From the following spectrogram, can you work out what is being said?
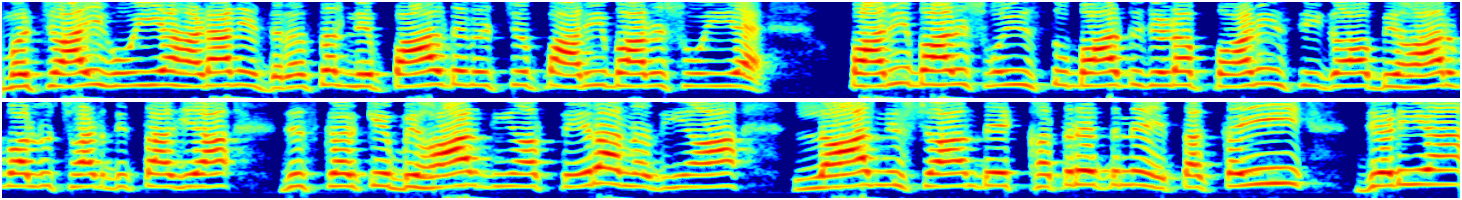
ਮਚਾਈ ਹੋਈ ਹੈ, ਹੜ੍ਹਾਂ ਨੇ। ਦਰਅਸਲ ਨੇਪਾਲ ਦੇ ਵਿੱਚ ਭਾਰੀ ਬਾਰਿਸ਼ ਹੋਈ ਹੈ। ਭਾਰੀ ਬਾਰਿਸ਼ ਹੋਈ, ਇਸ ਤੋਂ ਬਾਅਦ ਜਿਹੜਾ ਪਾਣੀ ਸੀਗਾ, ਬਿਹਾਰ ਵੱਲ ਨੂੰ ਛੱਡ ਦਿੱਤਾ ਗਿਆ, ਜਿਸ ਕਰਕੇ ਬਿਹਾਰ ਦੀਆਂ 13 ਨਦੀਆਂ ਲਾਲ ਨਿਸ਼ਾਨ ਦੇ ਖਤਰੇ ਤੇ ਨੇ। ਤਾਂ ਕਈ ਜਿਹੜੀਆਂ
